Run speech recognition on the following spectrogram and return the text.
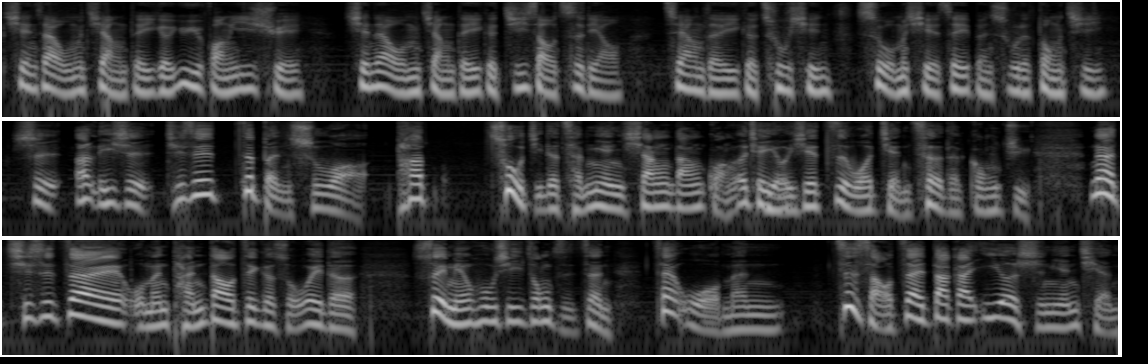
现在我们讲的一个预防医学，现在我们讲的一个及早治疗这样的一个初心，是我们写这一本书的动机。是啊，李史，其实这本书哦，它触及的层面相当广，而且有一些自我检测的工具。那其实，在我们谈到这个所谓的睡眠呼吸中止症，在我们至少在大概一二十年前，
